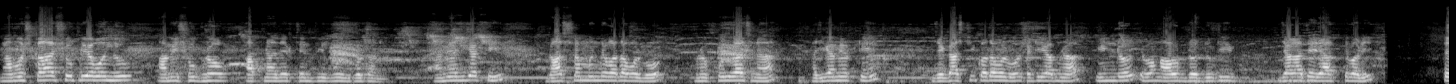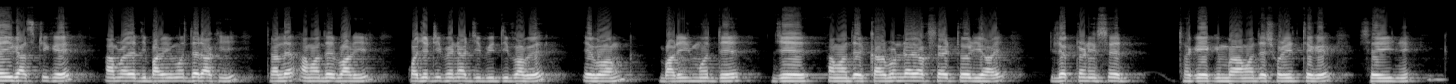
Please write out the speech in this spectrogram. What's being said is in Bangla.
নমস্কার, সুপ্রিয় বন্ধু, আমি শুভ্র আপনারা দেখছেন পিপুল গোটান আমি আজকে একটি গাছ সম্বন্ধে কথা বলব, কোনো ফুল গাছ না। আজকে আমি একটি, যে গাছটির কথা বলব, সেটি আমরা ইনডোর এবং আউটডোর দুটি জায়গাতে রাখতে পারি। এই গাছটিকে আমরা যদি বাড়ির মধ্যে রাখি, তাহলে আমাদের বাড়ির পজিটিভ এনার্জি বৃদ্ধি পাবে এবং বাড়ির মধ্যে যে আমাদের কার্বন ডাই অক্সাইড তৈরি হয় ইলেকট্রনিক্সের থাকে কিংবা আমাদের শরীর থেকে সেই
